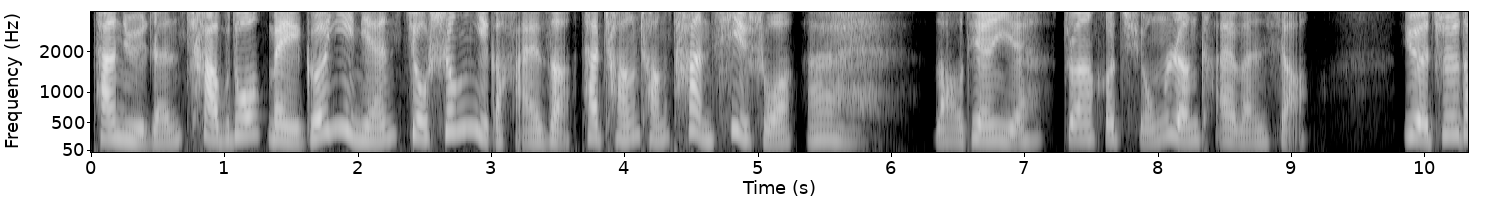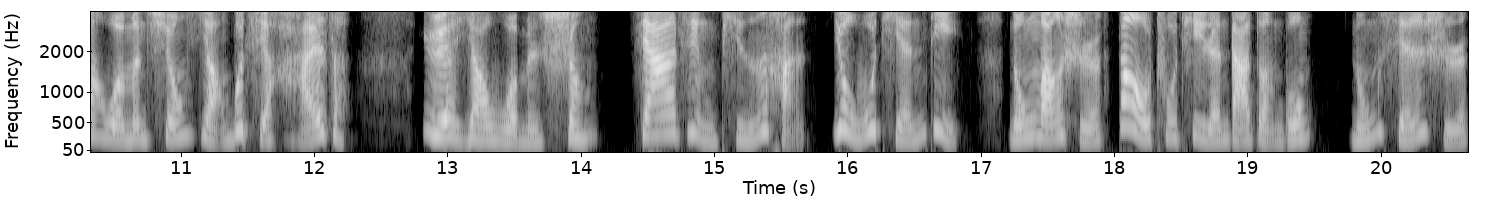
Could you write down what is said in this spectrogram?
他女人差不多每隔一年就生一个孩子。他常常叹气说：“唉，老天爷专和穷人开玩笑，越知道我们穷养不起孩子，越要我们生。家境贫寒。”又无田地，农忙时到处替人打短工；农闲时，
